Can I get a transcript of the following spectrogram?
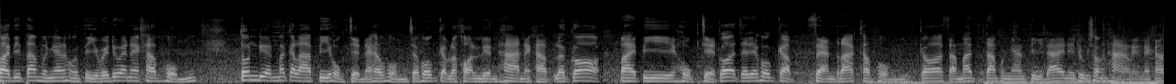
ฝากติดตามผลงานของตีไว้ด้วยนะครับผม ต้นเดือนมกราปี 67 นะครับผม จะพบกับละครเรือนท่าตุนะครับ แล้วก็ปลายปี 67 ก็จะได้พบกับแสนรักครับผม ก็สามารถติดตามผลงานตีได้ในทุกช่องทางเลยนะครับ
